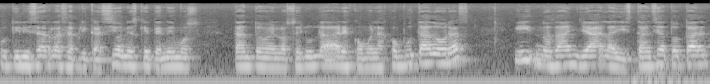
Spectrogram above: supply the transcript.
utilizar las aplicaciones que tenemos tanto en los celulares como en las computadoras y nos dan ya la distancia total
